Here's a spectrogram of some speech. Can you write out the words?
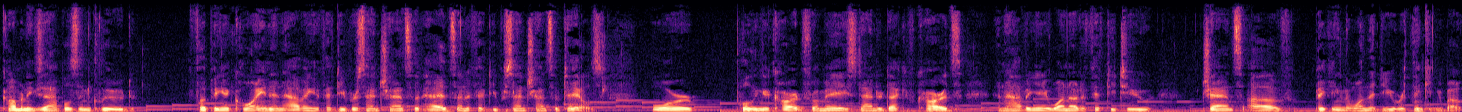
Common examples include flipping a coin and having a 50% chance of heads and a 50% chance of tails, or pulling a card from a standard deck of cards and having a 1 out of 52 chance of picking the one that you were thinking about,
